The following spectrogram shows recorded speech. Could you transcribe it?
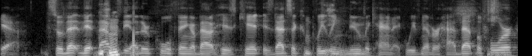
Yeah. So that that, that was the other cool thing about his kit is that's a completely new mechanic. We've never had that before,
